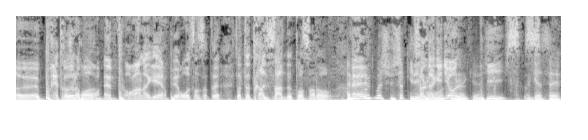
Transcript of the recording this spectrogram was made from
Euh, un prêtre de la mort, implorant la guerre, Pierrot, ça, ça te, ça te transcende, toi, ça, non? Ah, mais Hein? écoute, moi je suis sûr qu'il est Soldat bon, Guignol. Qui? Gasset.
